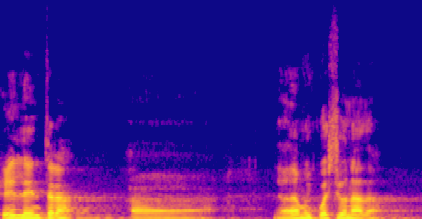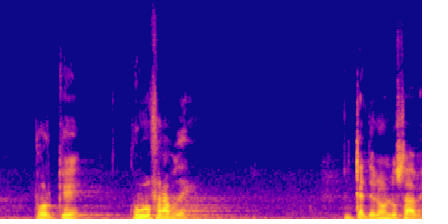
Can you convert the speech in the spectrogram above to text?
Él entra de manera muy cuestionada porque hubo fraude. Calderón lo sabe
